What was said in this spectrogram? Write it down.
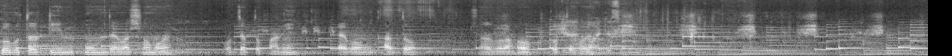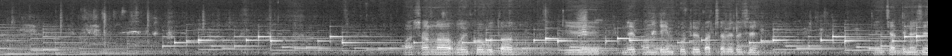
কবুতর ডিম, উম দেওয়ার সময় পর্যাপ্ত পানি এবং খাদ্য সরবরাহ করতে হয়। মাশাল্লাহ ওই কবুতর দেখুন ডিম ফুটে বাচ্চা বেরোছে তিন চার দিন হয়েছে।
